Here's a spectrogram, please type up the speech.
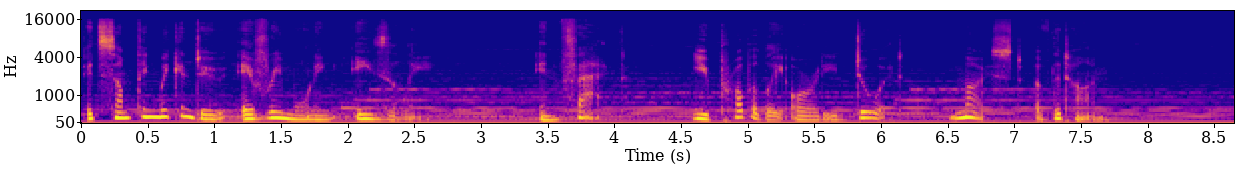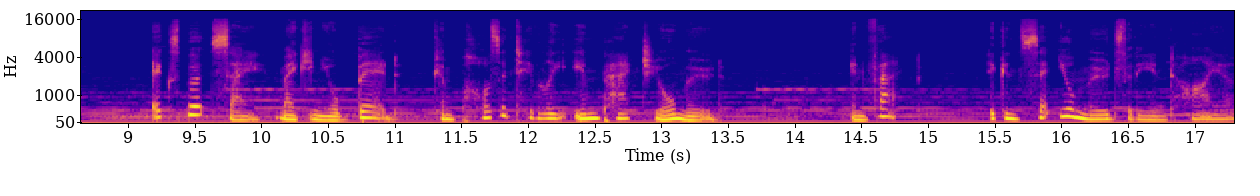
It's something we can do every morning easily. In fact, you probably already do it most of the time. Experts say making your bed can positively impact your mood. In fact, it can set your mood for the entire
